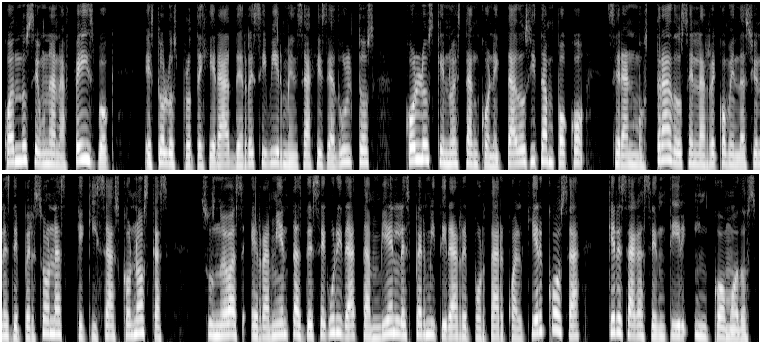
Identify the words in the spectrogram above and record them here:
cuando se unan a Facebook. Esto los protegerá de recibir mensajes de adultos con los que no están conectados y tampoco serán mostrados en las recomendaciones de personas que quizás conozcas. Sus nuevas herramientas de seguridad también les permitirá reportar cualquier cosa que les haga sentir incómodos.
